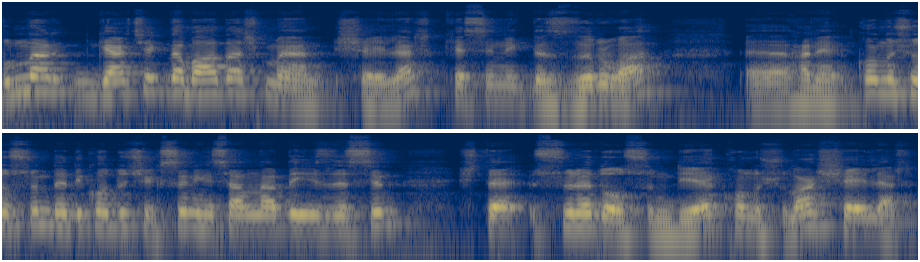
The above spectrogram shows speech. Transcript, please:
Bunlar gerçekle bağdaşmayan şeyler. Kesinlikle zırva. Ee, hani konuşulsun dedikodu çıksın insanlar da izlesin işte süre dolsun diye konuşulan şeyler.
